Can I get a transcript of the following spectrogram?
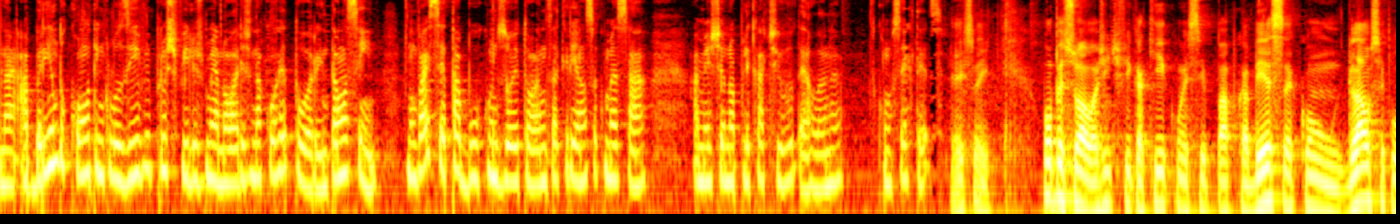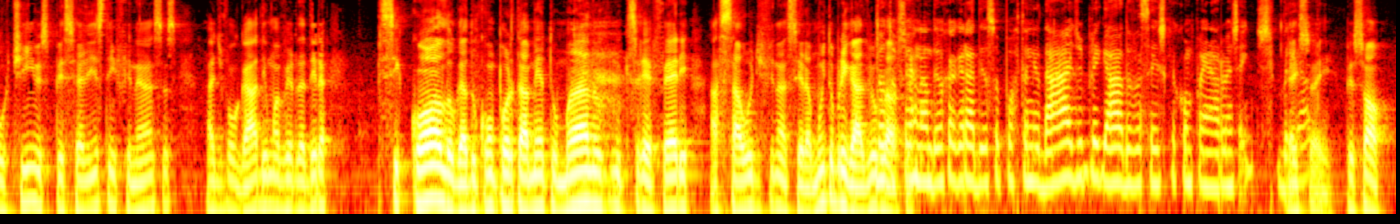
né, abrindo conta, inclusive, para os filhos menores na corretora. Então, assim, não vai ser tabu com 18 anos a criança começar a mexer no aplicativo dela, né? Com certeza. É isso aí. Bom, pessoal, a gente fica aqui com esse papo cabeça com Glaucia Coutinho, especialista em finanças, advogada e uma verdadeira psicóloga do comportamento humano no que se refere à saúde financeira. Muito obrigado, viu, Doutor Glaucia? Fernando, eu que agradeço a oportunidade. Obrigado a vocês que acompanharam a gente. Obrigado. É isso aí. Pessoal,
